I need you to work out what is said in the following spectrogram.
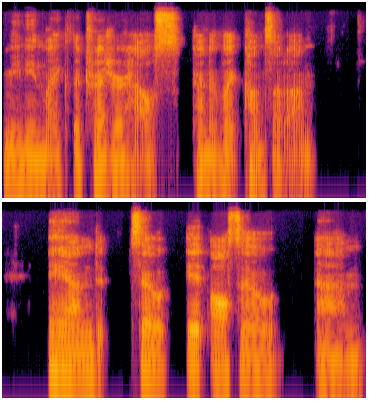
meaning like the treasure house, kind of like Kansaran. And so it also um,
